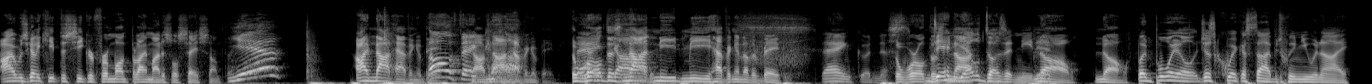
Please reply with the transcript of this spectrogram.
I was going to keep the secret for a month, but I might as well say something. Yeah. I'm not having a baby. Oh, thank No, I'm not having a baby. The Thank world does God. not need me having another baby. Thank goodness. The world does Danielle not. doesn't need it. No, no. But Boyle, just quick aside between you and I,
